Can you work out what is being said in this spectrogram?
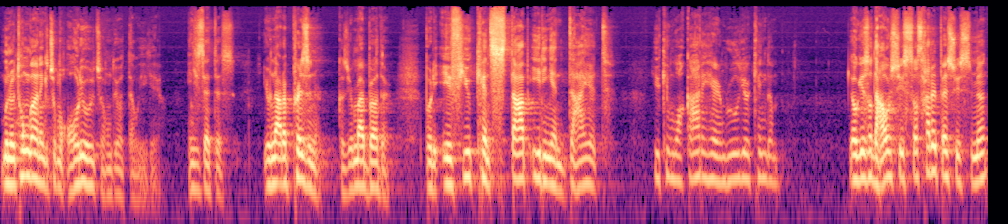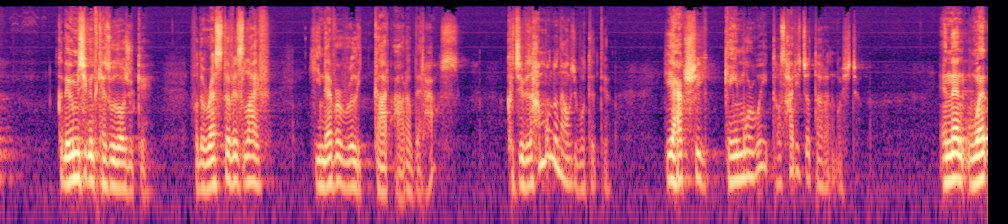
문을 통과하는 게 좀 어려울 정도였다고 얘기해요. And he said this. You're not a prisoner because you're my brother. But if you can stop eating and diet, you can walk out of here and rule your kingdom. 여기서 나올 수 있어. 살을 뺄 수 있으면 근데 음식은 계속 넣어줄게. For the rest of his life, he never really got out of that house. 그 집에서 한 번도 나오지 못했대요. He actually gained more weight. 더 살이 쪘다라는 것이죠. And then when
